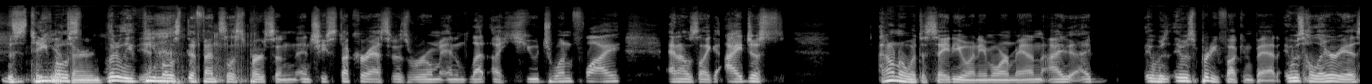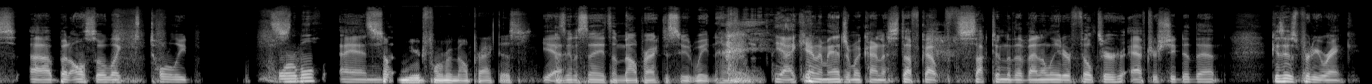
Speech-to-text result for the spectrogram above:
this is the most, turn. literally the most defenseless person, and she stuck her ass in his room and let a huge one fly. And I was like, I just, I don't know what to say to you anymore, man. I, I, it was, it was pretty fucking bad. It was hilarious, uh, but also like totally horrible. And Some weird form of malpractice. Yeah, I was going to say it's a malpractice suit waiting to happen. Yeah, I can't imagine what kind of stuff got sucked into the ventilator filter after she did that because it was pretty rank.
